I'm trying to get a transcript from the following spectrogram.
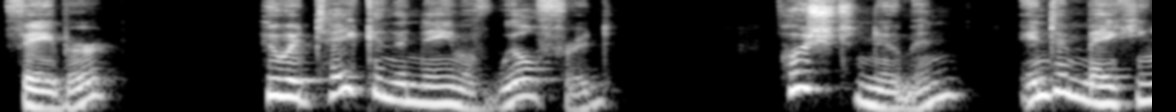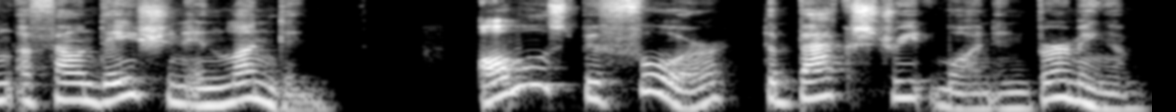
Faber, who had taken the name of Wilfrid, pushed Newman into making a foundation in London almost before the back street one in Birmingham,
